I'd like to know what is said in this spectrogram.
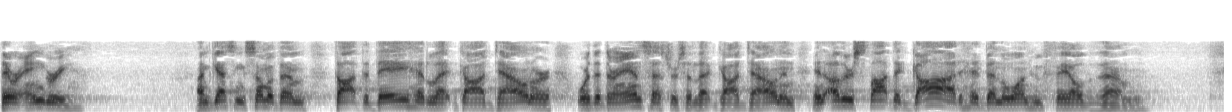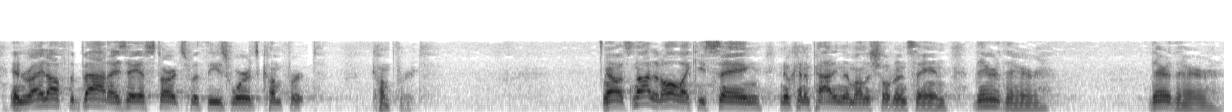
They were angry. I'm guessing some of them thought that they had let God down or, or that their ancestors had let God down, and, and others thought that God had been the one who failed them. And right off the bat, Isaiah starts with these words comfort, comfort. Now, it's not at all like he's saying, you know, kind of patting them on the shoulder and saying, they're there. They're there.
